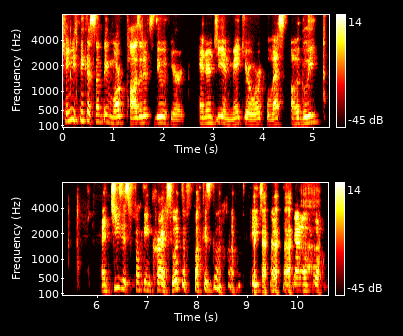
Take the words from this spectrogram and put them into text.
Can you think of something more positive to do with your energy and make your work less ugly? And Jesus fucking Christ, what the fuck is going on with page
